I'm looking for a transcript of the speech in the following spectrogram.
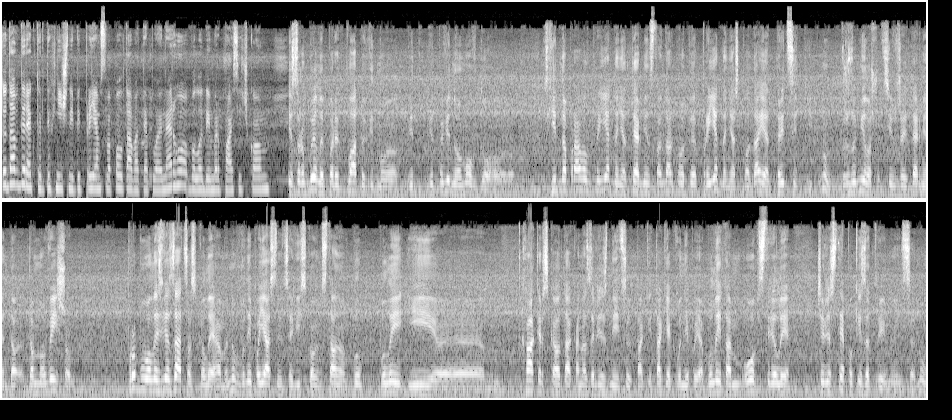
Додав директор технічного підприємства Полтава Теплоенерго Володимир Пасічко. зробили передплату від, відповідно умов договору. Згідно правил приєднання, термін стандартного приєднання складає 30 діб. Ну, зрозуміло, що цей вже термін да- давно вийшов. Пробували зв'язатися з колегами, ну вони пояснюють це військовим станом. Бу- Були і е, хакерська атака на залізницю, так, так як вони пояснюють. Були там обстріли через те, поки затримуються. Ну,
